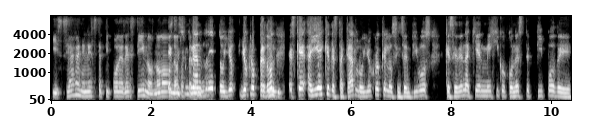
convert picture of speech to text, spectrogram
y se hagan en este tipo de destinos, ¿no? Este es un gran reto. Yo, yo creo, perdón, es que ahí hay que destacarlo. Yo creo que los incentivos que se den aquí en México con este tipo de,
